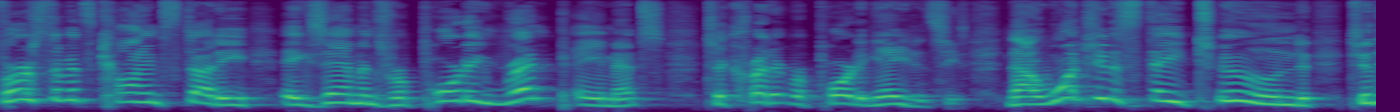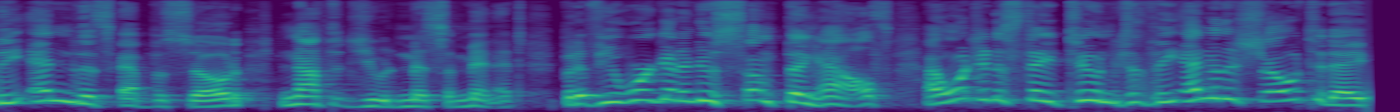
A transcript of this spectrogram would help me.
First of its kind study examines reporting rent payments to credit reporting agencies. Now, I want you to stay tuned to the end of this episode, not that you would miss a minute, but if you were going to do something else, want you to stay tuned because at the end of the show today,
